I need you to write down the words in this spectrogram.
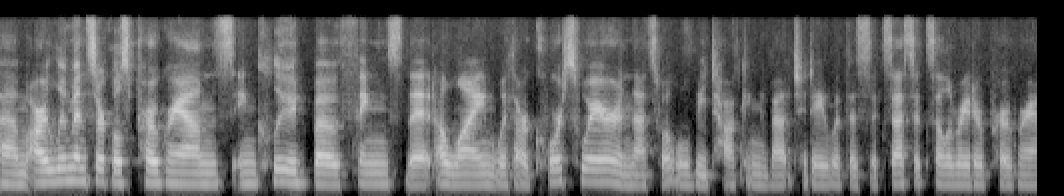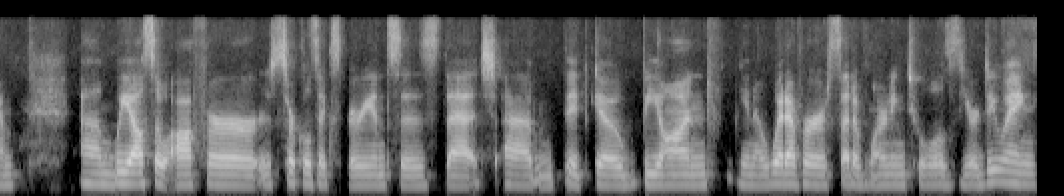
Um, our Lumen Circles programs include both things that align with our courseware, and that's what we'll be talking about today with the Success Accelerator program. Um, we also offer Circles experiences that, um, that go beyond, you know, whatever set of learning tools you're doing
